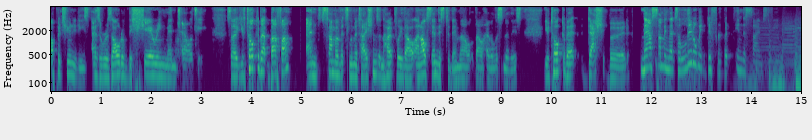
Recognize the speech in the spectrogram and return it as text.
opportunities as a result of this sharing mentality. So you've talked about buffer and some of its limitations, and hopefully they'll, and I'll send this to them, they'll, they'll have a listen to this. You talked about Dashbird. Now, something that's a little bit different, but in the same sphere.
